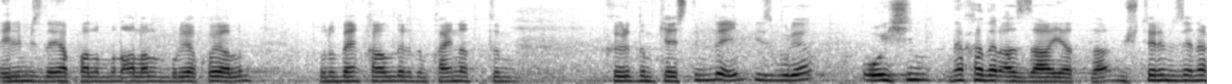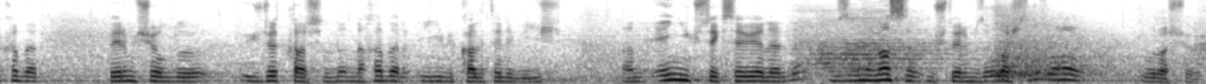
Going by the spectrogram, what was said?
elimizle yapalım, bunu alalım, buraya koyalım. Bunu ben kaldırdım, kaynattım, kırdım, kestim değil. Biz buraya o işin ne kadar az zayiatla, müşterimize ne kadar vermiş olduğu ücret karşılığında ne kadar iyi bir kaliteli bir iş. Yani en yüksek seviyelerde biz bunu nasıl müşterimize ulaştırırız ona uğraşıyoruz.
